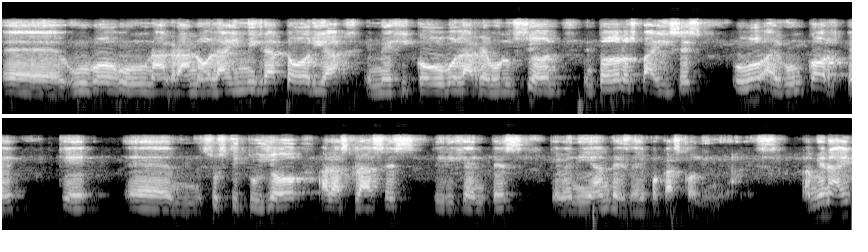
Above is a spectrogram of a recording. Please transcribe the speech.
eh, hubo una gran ola inmigratoria, en México hubo la revolución, en todos los países hubo algún corte que eh, sustituyó a las clases dirigentes que venían desde épocas coloniales. También hay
